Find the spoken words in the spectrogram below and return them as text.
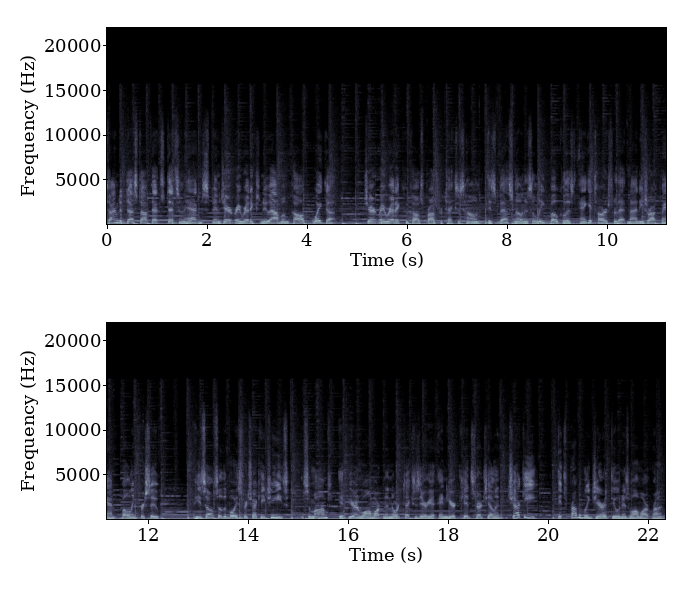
Time to dust off that Stetson hat and spin Jaret Ray Reddick's new album called Wake Up. Jaret Ray Reddick, who calls Prosper, Texas home, is best known as the lead vocalist and guitarist for that 90s rock band Bowling for Soup. He's also the voice for Chuck E. Cheese. So, moms, if you're in Walmart in the North Texas area and your kid starts yelling, Chucky, it's probably Jaret doing his Walmart run.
